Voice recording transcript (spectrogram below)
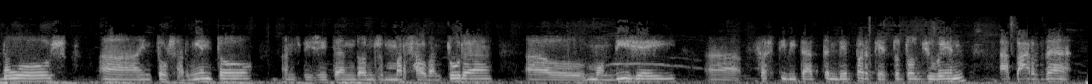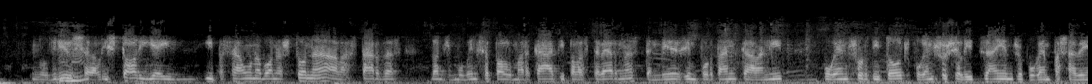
Buos, eh, Intol Sarmiento, ens visiten doncs, Marçal Ventura, el Mont DJ, eh, festivitat també perquè tot el jovent, a part de nodrir-se de la història i, i passar una bona estona a les tardes doncs, movent-se pel mercat i per les tavernes, també és important que a la nit puguem sortir tots, puguem socialitzar i ens ho puguem passar bé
